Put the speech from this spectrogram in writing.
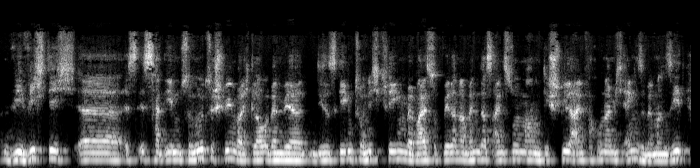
wie wichtig äh, es ist, halt eben zu Null zu spielen, weil ich glaube, wenn wir dieses Gegentor nicht kriegen, wer weiß, ob wir dann am Ende das 1-0 machen und die Spiele einfach unheimlich eng sind. Wenn man sieht,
